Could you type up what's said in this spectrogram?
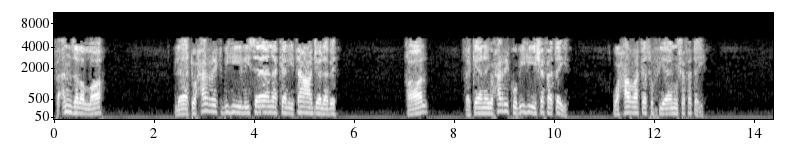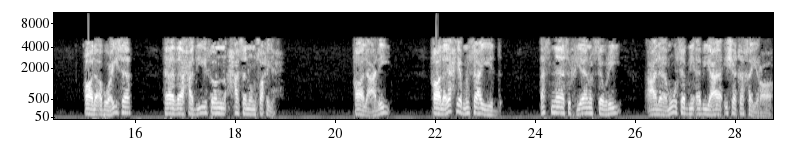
فأنزل الله لا تحرك به لسانك لتعجل به. قال فكان يحرك به شفتيه وحرك سفيان شفتيه. قال أبو عيسى هذا حديث حسن صحيح. قال علي قال يحيى بن سعيد أثنى سفيان الثوري على موسى بن أبي عائشة خيرا.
